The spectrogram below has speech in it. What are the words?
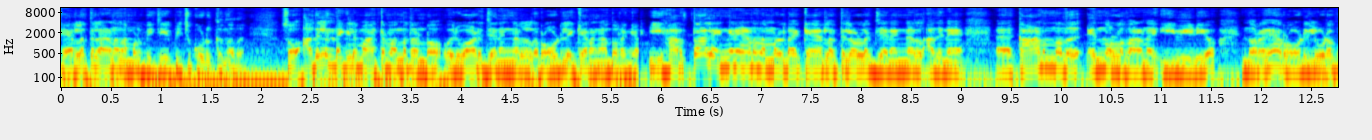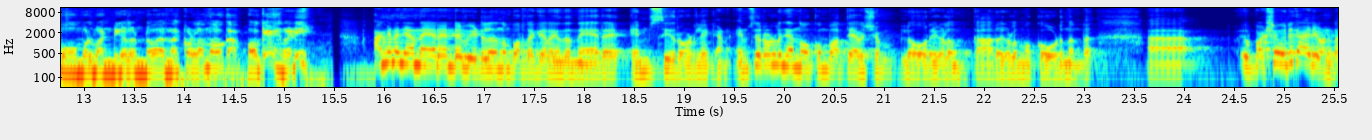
കേരളത്തിലാണ് നമ്മൾ വിജയിപ്പിച്ച് കൊടുക്കുന്നത്. സോ അതിലെന്തെങ്കിലും മാറ്റം വന്നിട്ടുണ്ടോ? ഒരുപാട് ജനങ്ങൾ റോഡിലേക്ക് ഇറങ്ങാൻ തുടങ്ങി ഈ ഹർത്താൽ എങ്ങനെയാണ് നമ്മളുടെ കേരളത്തിലുള്ള ജനങ്ങൾ അതിനെ കാണുന്നത് എന്നുള്ളതാണ് ഈ വീഡിയോ. എന്ന് പറഞ്ഞാൽ റോഡിലൂടെ പോകുമ്പോൾ വണ്ടികളുണ്ടോ എന്നൊക്കെ ഉള്ളത് നോക്കാം. Okay ready? അങ്ങനെ ഞാൻ നേരെ എന്റെ വീട്ടിൽ നിന്നും പുറത്തേക്ക് ഇറങ്ങുന്നത് നേരെ എം സി റോഡിലേക്കാണ്. എം സി റോഡിൽ ഞാൻ നോക്കുമ്പോൾ അത്യാവശ്യം ലോറികളും കാറുകളും ഒക്കെ ഓടുന്നുണ്ട്. പക്ഷെ ഒരു കാര്യമുണ്ട്.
